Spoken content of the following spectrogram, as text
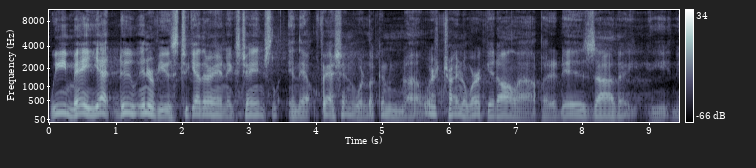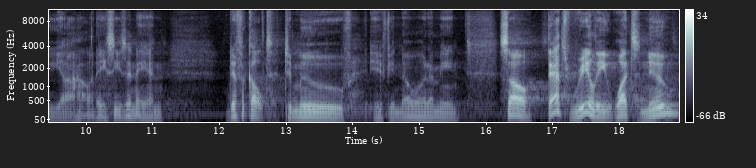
we may yet do interviews together and exchange in that fashion. We're looking, uh, we're trying to work it all out, but it is uh, the, the uh, holiday season and difficult to move, if you know what I mean. So that's really what's new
